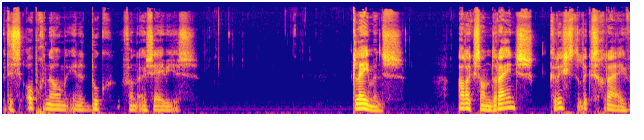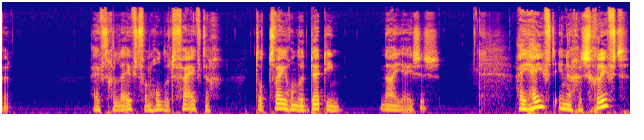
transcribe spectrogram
Het is opgenomen in het boek van Eusebius. Clemens, Alexandrijns christelijk schrijver, heeft geleefd van 150 tot 213 na Jezus. Hij heeft in een geschrift,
